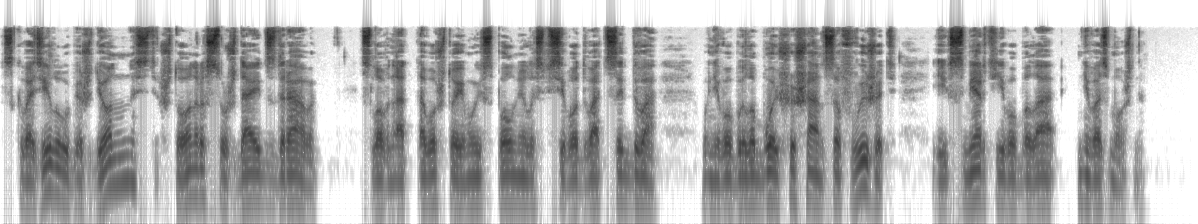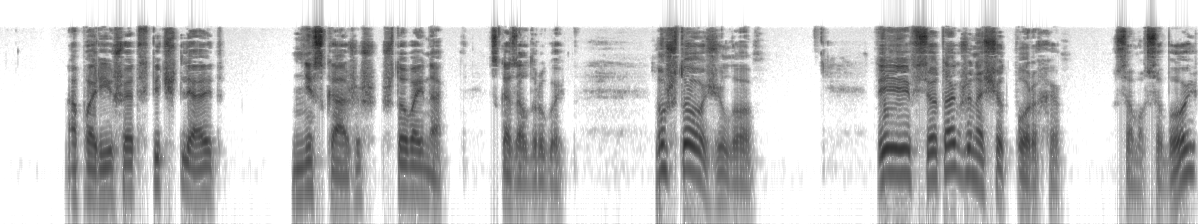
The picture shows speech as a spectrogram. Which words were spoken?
сквозила убежденность, что он рассуждает здраво, словно от того, что ему исполнилось всего двадцать два, у него было больше шансов выжить, и смерть его была невозможна. — А Париж это впечатляет. — Не скажешь, что война, — сказал другой. — Ну что, Жюло, ты все так же насчет пороха? — Само собой.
